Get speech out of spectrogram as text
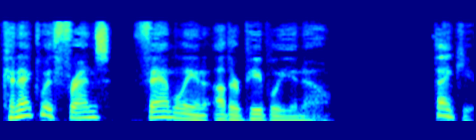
Connect with friends, family, and other people you know. Thank you.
